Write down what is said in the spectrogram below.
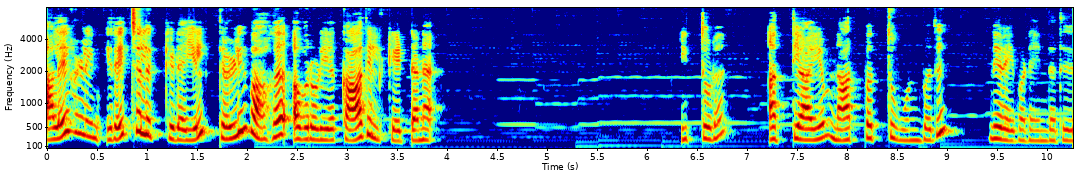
அலைகளின் இரைச்சலுக்கிடையில் தெளிவாக அவருடைய காதில் கேட்டன. இத்துடன் அத்தியாயம் நாற்பத்து ஒன்பது நிறைவடைந்தது.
